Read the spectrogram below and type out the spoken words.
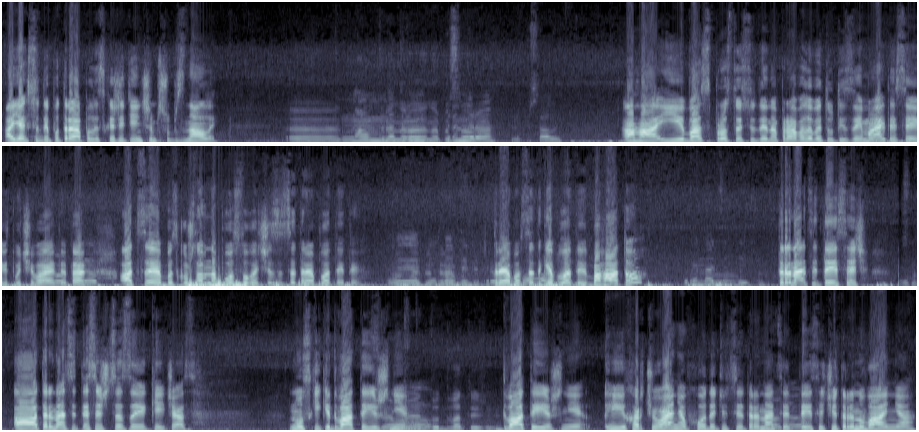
А як сюди потрапили? Скажіть іншим, щоб знали. Е, Нам Тренера трен- написали. Тренера написали. Ага, і вас просто сюди направили, ви тут і займаєтеся, і відпочиваєте, так? Так. Так. А це безкоштовна послуга, чи за це треба платити? Платити Е, треба. Треба все таки платити. Багато? 13 тисяч. А 13 тисяч це за який час? Ну, скільки? Два тижні. Ми тут два тижні. Два тижні. І харчування входить у ці 13 Так. тисяч, і тренування.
